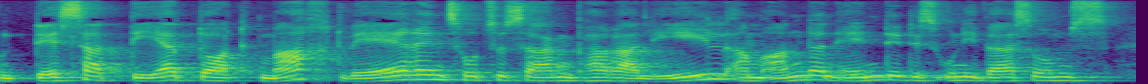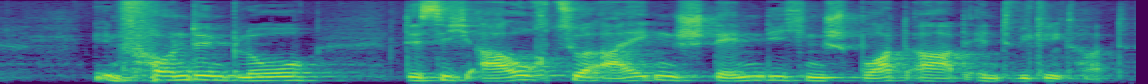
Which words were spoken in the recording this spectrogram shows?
Und das hat der dort gemacht, während sozusagen parallel am anderen Ende des Universums in Fontainebleau das sich auch zur eigenständigen Sportart entwickelt hat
